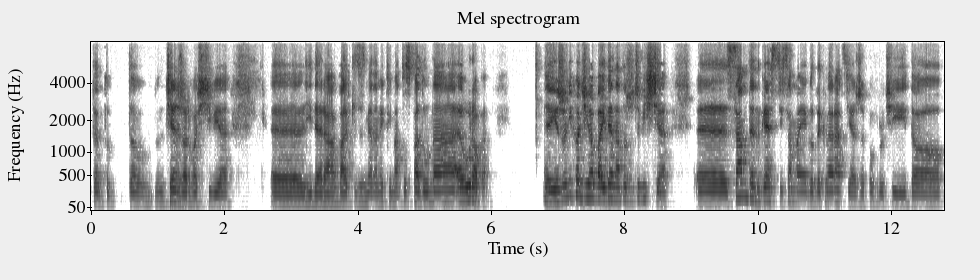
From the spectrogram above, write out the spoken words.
to, to, to ciężar właściwie lidera walki ze zmianami klimatu spadł na Europę. E, jeżeli chodzi o Bidena, to rzeczywiście e, sam ten gest i sama jego deklaracja, że powróci do,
